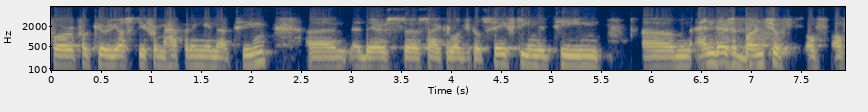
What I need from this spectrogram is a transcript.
for, for curiosity from happening in that team. Um, there's uh, psychological safety in the team. Um, and there's a bunch of, of, of,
